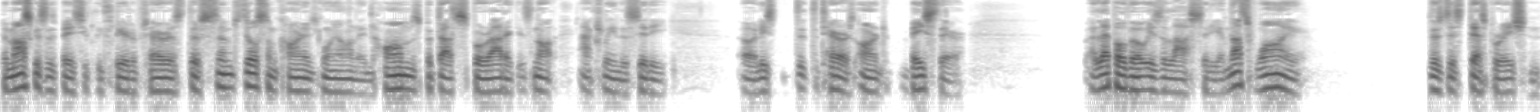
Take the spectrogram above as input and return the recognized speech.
Damascus is basically cleared of terrorists. There's some, still some carnage going on in Homs, but that's sporadic. It's not actually in the city. Or at least the, the terrorists aren't based there. Aleppo, though, is the last city, and that's why there's this desperation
